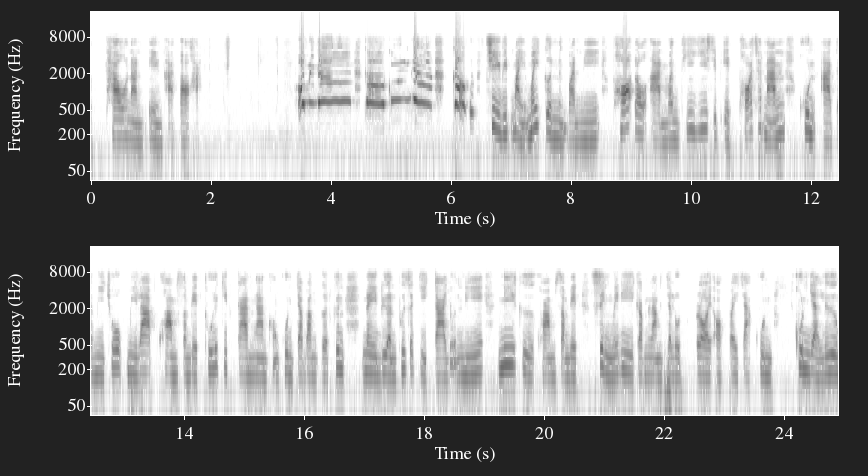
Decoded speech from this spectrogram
ชน์เท่านั้นเองค่ะ ต่อค่ะ โอ้ my god ขอบคุณค่ะขอบคุณชีวิตใหม่ไม่เกินหนึ่งวันนี้ เพราะเราอ่านวันที่ 21 เพราะฉะนั้นคุณอาจจะมีโชคมีลาบความสำเร็จธุรกิจการงานของคุณจะบังเกิดขึ้นในเดือนพฤศจิกายนนี้ นี่คือความสำเร็จสิ่งไม่ดีกำลังจะหลุดลอยออกไปจากคุณ คุณอย่าลืม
